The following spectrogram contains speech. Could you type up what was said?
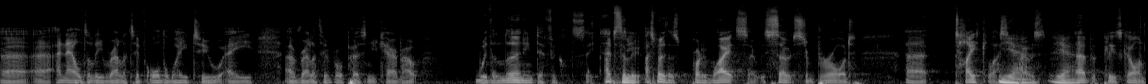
uh, uh, an elderly relative, all the way to a, a relative or person you care about with a learning difficulty. Absolutely. I suppose that's probably why it's so it's so it's a broad uh, title, I Yeah, suppose. yeah. Uh, but please go on.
